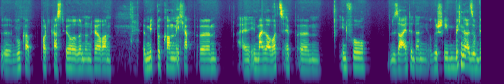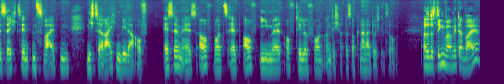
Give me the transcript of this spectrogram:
VUCA-Podcast-Hörerinnen und Hörern äh, mitbekommen. Ich habe ähm, in meiner WhatsApp-Info-Seite dann geschrieben, bin also bis 16.02. nicht zu erreichen, weder auf SMS, auf WhatsApp, auf E-Mail, auf Telefon und ich habe das auch knallhart durchgezogen. Also das Ding war mit dabei?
